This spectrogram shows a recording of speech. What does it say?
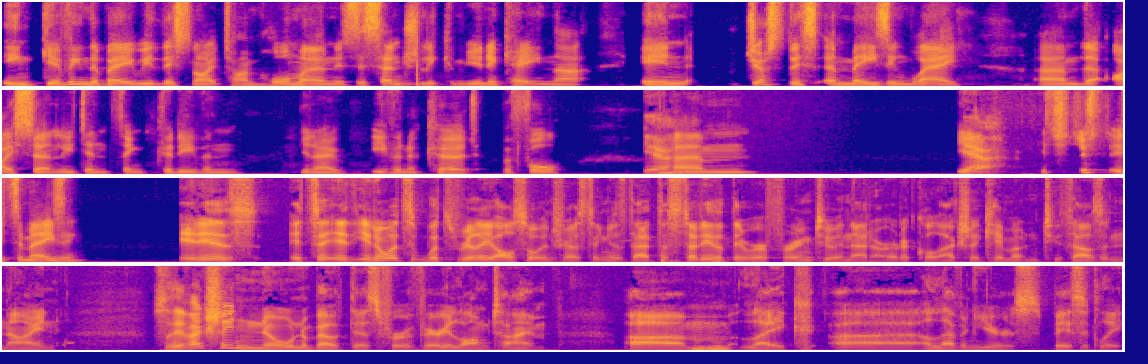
in giving the baby this nighttime hormone is essentially communicating that in just this amazing way um, that I certainly didn't think could even, you know, even occurred before. Yeah. Um, yeah, yeah. It's just it's amazing. It is. It's a, it, you know what's what's really also interesting is that the study that they were referring to in that article actually came out in 2009. So they've actually known about this for a very long time, um, mm-hmm. like uh, 11 years basically.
